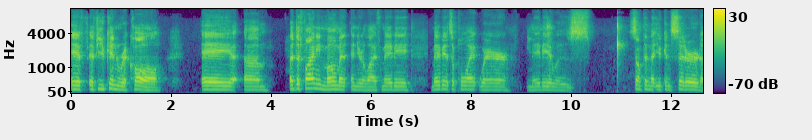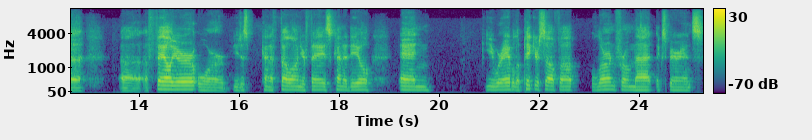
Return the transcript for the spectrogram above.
if if you can recall a um, a defining moment in your life. Maybe maybe it's a point where maybe it was something that you considered a a, a failure, or you just kind of fell on your face, kind of deal, and you were able to pick yourself up learn from that experience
